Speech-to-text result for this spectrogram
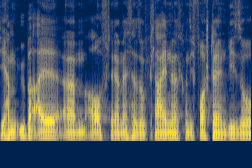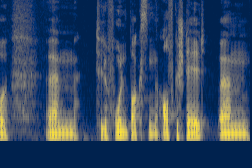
Die haben überall ähm, auf der Messe so kleine, das kann man sich vorstellen, wie so ähm, Telefonboxen aufgestellt, ähm,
